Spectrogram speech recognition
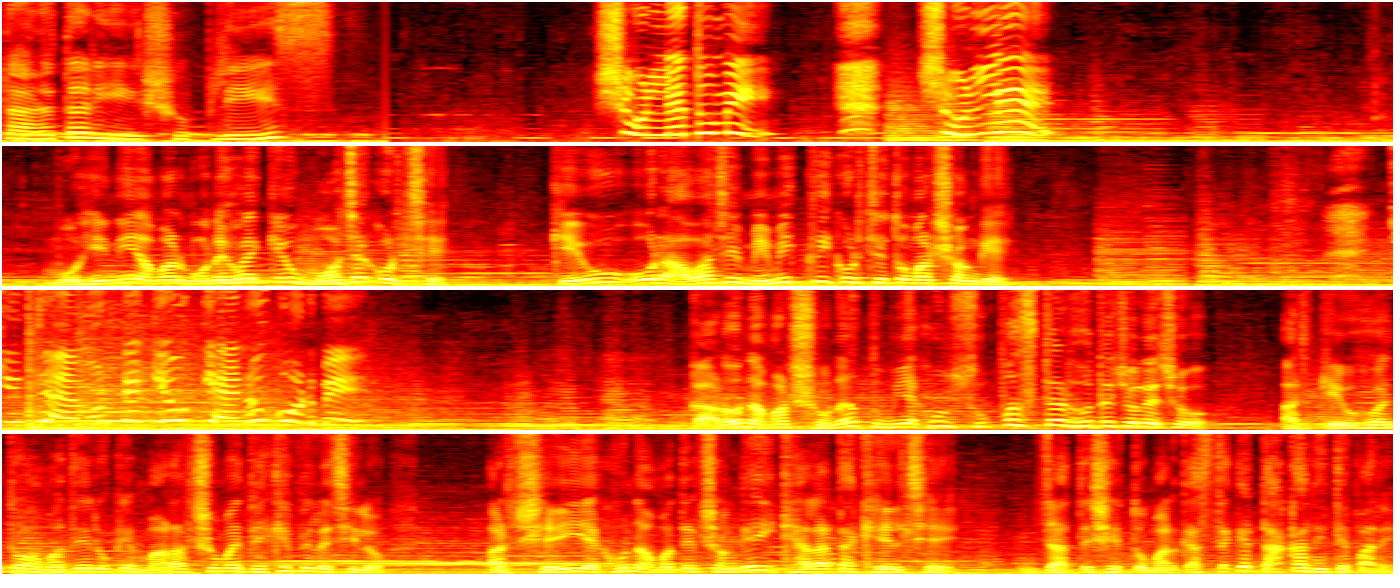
তাড়াতাড়ি এসো প্লিজ। শুনলে তুমি? শুনলে? মোহিনী আমার মনে হয় কেউ মজা করছে। কেউ ওর আওয়াজে মিমিক্রি করছে তোমার সঙ্গে। কিন্তু এমনটা কেউ কেন করবে? কারণ আমার সোনা, তুমি এখন সুপারস্টার হতে চলেছো। আর কেউ হয়তো আমাদের ওকে মারার সময় দেখে ফেলেছিল। আর সেই এখন আমাদের সঙ্গে এই খেলাটা খেলছে, যাতে সে তোমার কাছ থেকে টাকা নিতে পারে।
